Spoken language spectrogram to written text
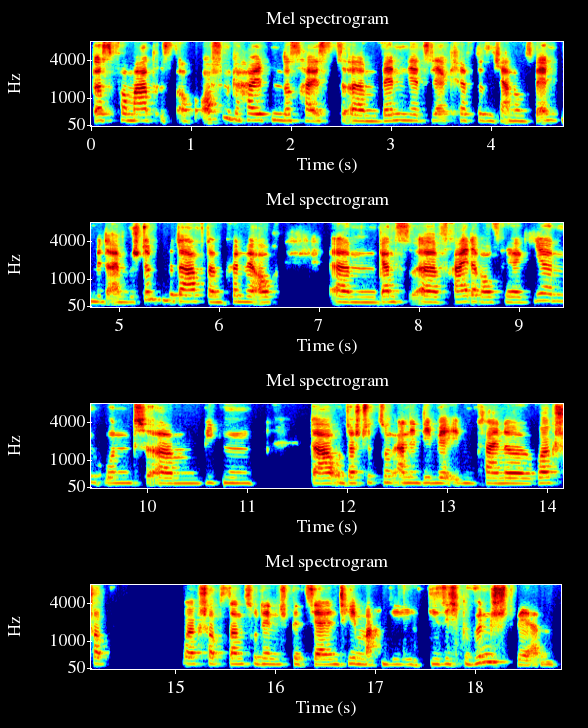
das Format ist auch offen gehalten. Das heißt, ähm, wenn jetzt Lehrkräfte sich an uns wenden mit einem bestimmten Bedarf, dann können wir auch ähm, ganz äh, frei darauf reagieren und ähm, bieten da Unterstützung an, indem wir eben kleine Workshop, Workshops dann zu den speziellen Themen machen, die, die sich gewünscht werden.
